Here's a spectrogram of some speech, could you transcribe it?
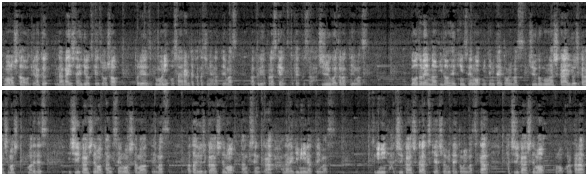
雲の下を下落、長い下髭をつけ上昇、とりあえず雲に抑えられた形にはなっています。マクリアプラス圏、ストケックスは85位となっています。ゴードレーンの移動平均線を見てみたいと思います。15分足から4時間足までです。1時間足でも短期線を下回っています。また4時間足でも短期線から離れ気味になっています。次に8時間足から月足を見たいと思いますが、8時間足でもこのこれから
